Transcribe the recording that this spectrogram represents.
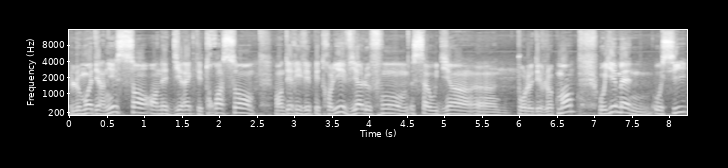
le mois dernier, 100 en aide directe et 300 en dérivés pétroliers via le fonds saoudien euh, pour le développement. Au Yémen aussi,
